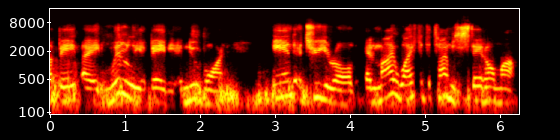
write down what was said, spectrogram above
a baby a literally a baby a newborn and a two year old and my wife at the time was a stay at home mom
